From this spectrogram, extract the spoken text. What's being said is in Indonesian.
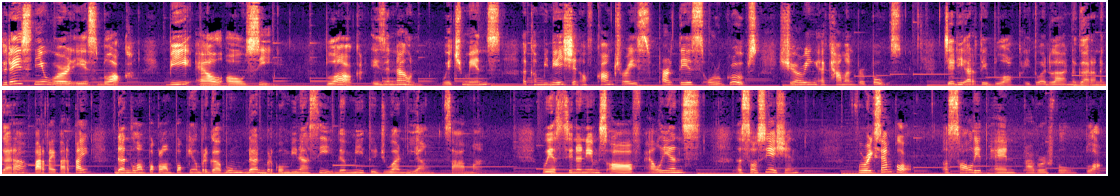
Today's new word is block. B L O C. Block is a noun, which means a combination of countries, parties, or groups sharing a common purpose. Jadi arti blok itu adalah negara-negara, partai-partai, dan kelompok-kelompok yang bergabung dan berkombinasi demi tujuan yang sama. With synonyms of alliance, association, for example, a solid and powerful block.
